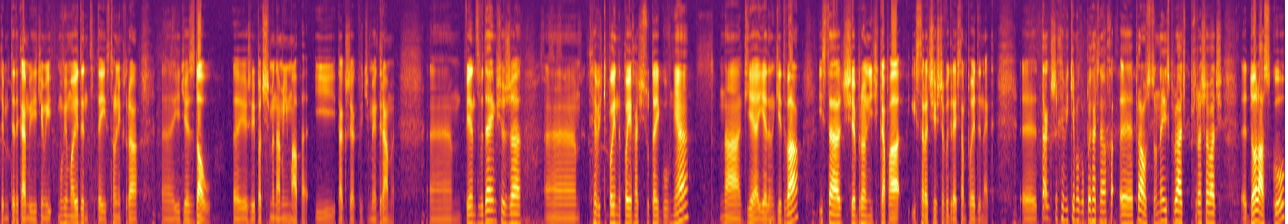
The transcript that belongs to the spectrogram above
Tymi dedekami jedziemy, mówimy o jedynce, tej stronie, która e, jedzie z dołu, e, jeżeli patrzymy na minimapę i także jak widzimy gramy. Więc wydaje mi się, że em, Heavy powinny pojechać tutaj głównie na G1, G2 i starać się bronić kapa i starać się jeszcze wygrać tam pojedynek. E, Także Heavy mogą pojechać na e, prawą stronę i spróbować przeraszować e, do lasku,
